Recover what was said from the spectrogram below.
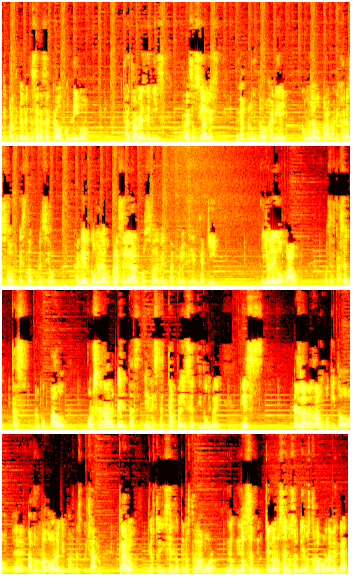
que prácticamente se han acercado conmigo a través de mis redes sociales me han preguntado, Janiel, ¿cómo le hago para manejar esta objeción? Janiel, ¿cómo le hago para acelerar el proceso de venta con el cliente aquí? Y yo le digo, wow, o sea, estás, estás preocupado por cerrar ventas en esta etapa de incertidumbre. Es, es la verdad un poquito eh, abrumador en mi parte escucharlo. Claro, no estoy diciendo que nuestra labor, no, que no se nos olvide nuestra labor de vender,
